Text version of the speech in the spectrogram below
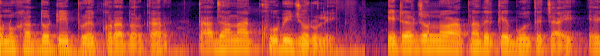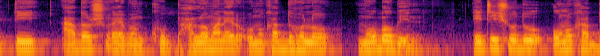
অনুখাদ্যটি প্রয়োগ করা দরকার তা জানা খুবই জরুরি। এটার জন্য আপনাদেরকে বলতে চাই, একটি আদর্শ এবং খুব ভালো মানের অনুখাদ্য হলো মোবোবিন। এটি শুধু অনুখাদ্য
